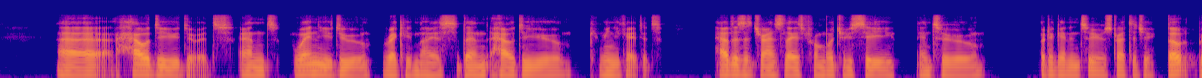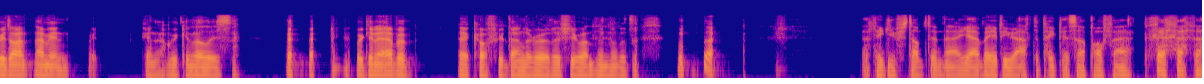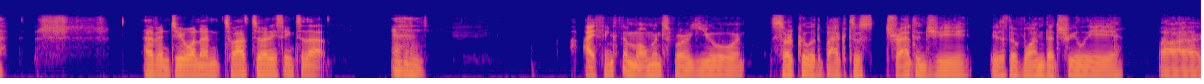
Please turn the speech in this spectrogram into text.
uh, how do you do it? And when you do recognize, then how do you communicate it? How does it translate from what you see into putting it into your strategy? But we don't. I mean, you know, we can always we can have a, a coffee down the road if you want another time. I think you've stumped him there. Yeah, maybe you have to pick this up off air. Evan, do you want to add to anything to that? I think the moment where you circle it back to strategy is the one that really uh,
